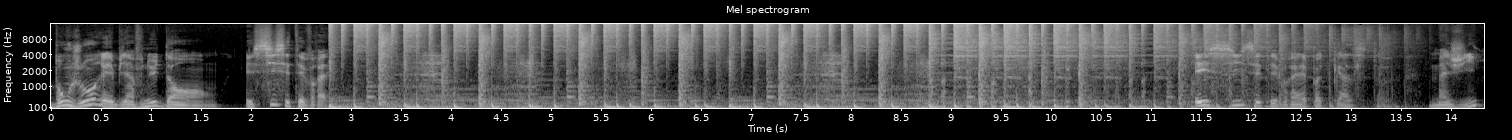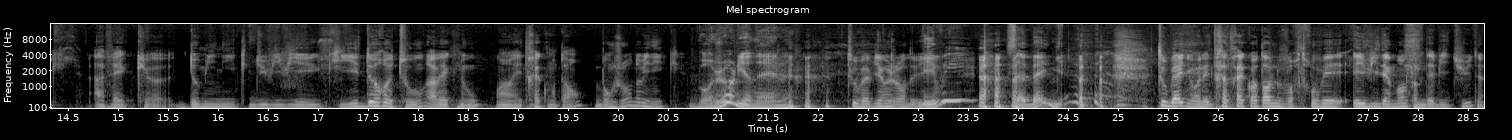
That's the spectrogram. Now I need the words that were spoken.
Bonjour et bienvenue dans Et si c'était vrai? Et si c'était vrai, podcast magique avec euh, Dominique Duvivier qui est de retour avec nous. On est très content. Bonjour Dominique. Bonjour Lionel. Tout va bien aujourd'hui? Mais oui, ça baigne. Tout baigne, on est très très content de vous retrouver évidemment comme d'habitude.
